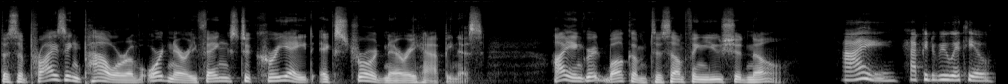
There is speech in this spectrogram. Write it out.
The Surprising Power of Ordinary Things to Create Extraordinary Happiness. Hi, Ingrid. Welcome to Something You Should Know. Hi, happy to be with you.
